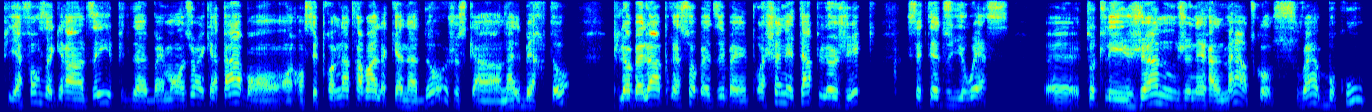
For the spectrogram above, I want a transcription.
Puis à force de grandir, puis de, ben mon Dieu, incapable, on, on s'est promené à travers le Canada jusqu'en Alberta. Puis là, ben là, après ça, ben, dire, ben, prochaine étape logique, c'était du US. Euh, tous les jeunes, généralement, en tout cas, souvent, beaucoup,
